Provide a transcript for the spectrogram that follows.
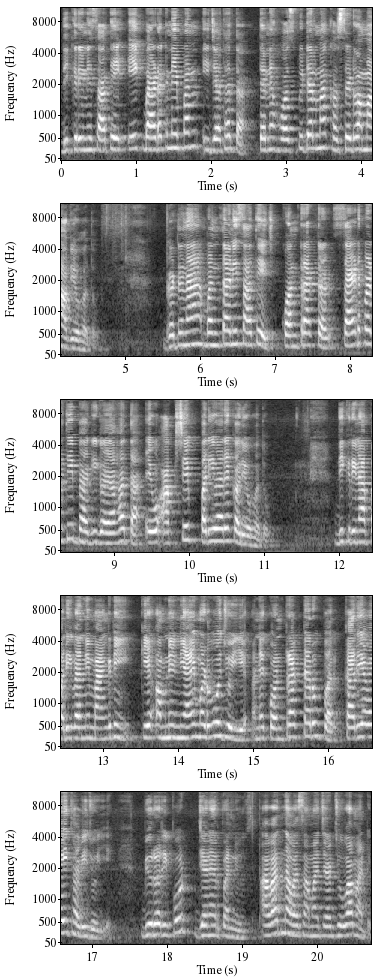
દીકરીની સાથે એક બાળકને પણ ઈજા થતાં તેને હોસ્પિટલમાં ખસેડવામાં આવ્યો હતો. ઘટના બનતાની સાથે જ કોન્ટ્રાક્ટર સાઈડ પરથી ભાગી ગયા હતા એવો આક્ષેપ પરિવારે કર્યો હતો. દીકરીના પરિવારની માંગણી કે અમને ન્યાય મળવો જોઈએ અને કોન્ટ્રાક્ટર ઉપર કાર્યવાહી થવી જોઈએ. Bureau report Janarpan news. આવા જ નવા સમાચાર જોવા માટે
